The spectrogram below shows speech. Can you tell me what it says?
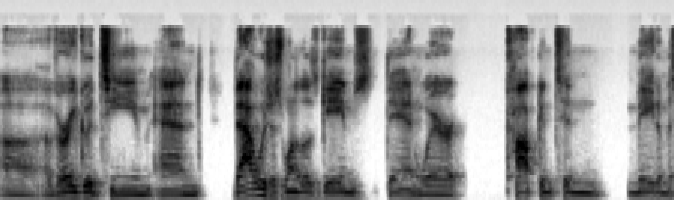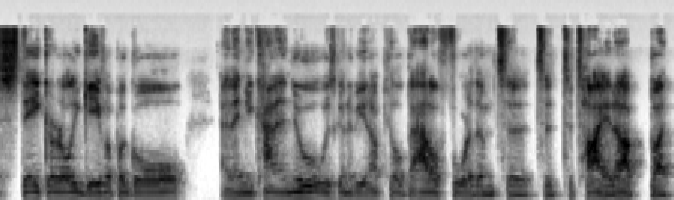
uh, a very good team. And that was just one of those games, Dan, where Hopkinton made a mistake early, gave up a goal, and then you kind of knew it was going to be an uphill battle for them to to to tie it up. But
